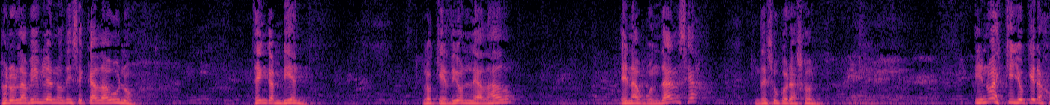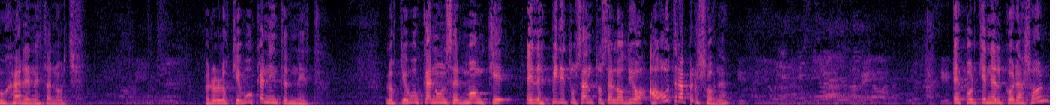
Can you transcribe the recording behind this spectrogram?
Pero la Biblia nos dice cada uno tengan bien lo que Dios le ha dado en abundancia de su corazón. Y no es que yo quiera juzgar en esta noche, pero los que buscan internet, los que buscan un sermón que el Espíritu Santo se lo dio a otra persona, es porque en el corazón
